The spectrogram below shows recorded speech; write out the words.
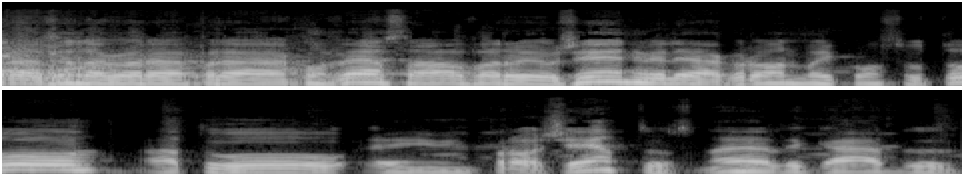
Trazendo agora para a conversa Álvaro Eugênio, ele é agrônomo e consultor, atuou em projetos né, ligados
